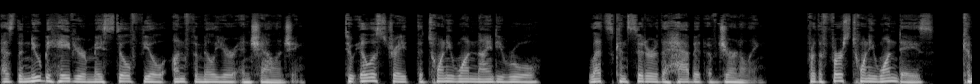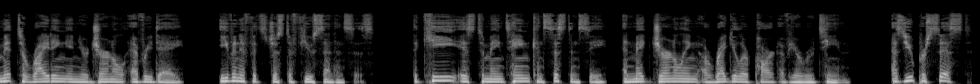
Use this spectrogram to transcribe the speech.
as the new behavior may still feel unfamiliar and challenging. To illustrate the 2190 rule, let's consider the habit of journaling. For the first 21 days, commit to writing in your journal every day, even if it's just a few sentences. The key is to maintain consistency and make journaling a regular part of your routine. As you persist,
